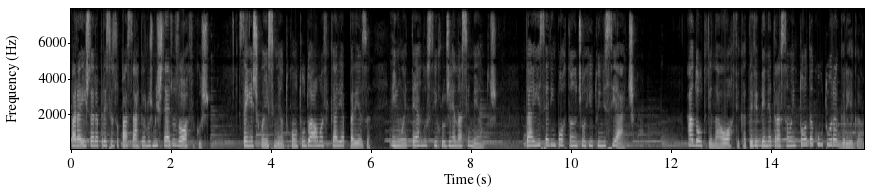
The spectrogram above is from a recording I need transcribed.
Para isto era preciso passar pelos mistérios órficos. Sem este conhecimento, contudo, a alma ficaria presa em um eterno ciclo de renascimentos. Daí ser importante o rito iniciático. A doutrina órfica teve penetração em toda a cultura grega,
